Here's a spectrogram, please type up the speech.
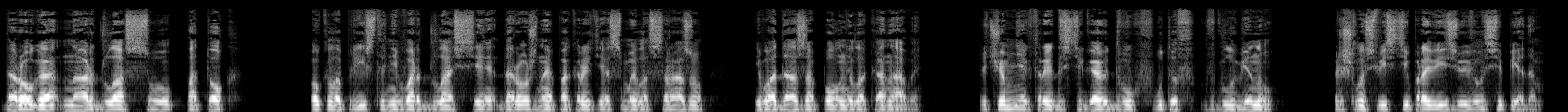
Дорога на Ардлассу — поток. Около пристани в Ардлассе дорожное покрытие смыло сразу, и вода заполнила канавы. Причем некоторые достигают двух футов в глубину. Пришлось вести провизию велосипедом.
